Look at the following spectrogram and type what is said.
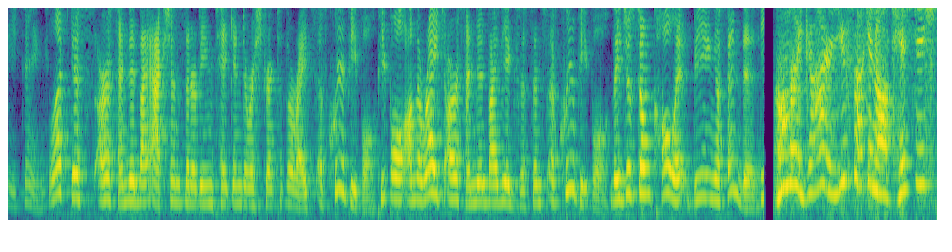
Leftists are offended by actions that are being taken to restrict the rights of queer people. People on the right are offended by the existence of queer people. They just don't call it being offended. Oh my god, are you fucking autistic?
